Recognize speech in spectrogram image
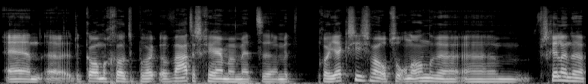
en eh, er komen grote eh, waterschermen met, eh, met projecties waarop ze onder andere ehm, verschillende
